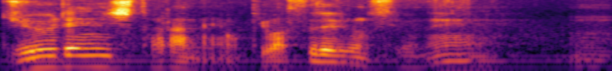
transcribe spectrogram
充電したらね、置き忘れるんですよね。うん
